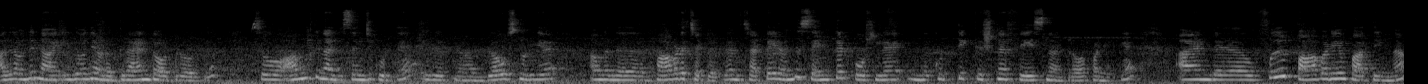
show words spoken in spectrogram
அதில் வந்து நான் இது வந்து என்னோடய கிராண்ட் டாட்டரோடது ஸோ அவங்களுக்கு நான் இது செஞ்சு கொடுத்தேன். இது ப்ளவுஸ்னுடைய அவங்க அந்த பாவாடை சட்டை இருக்குது அந்த சட்டையில் வந்து சென்டர் போர்ஷனில் இந்த குட்டி கிருஷ்ணர் ஃபேஸ் நான் ட்ரா பண்ணியிருக்கேன் அண்டு ஃபுல் பாவாடையும் பார்த்தீங்கன்னா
